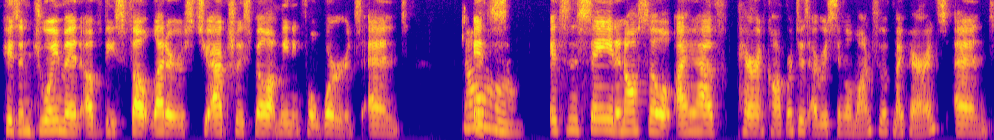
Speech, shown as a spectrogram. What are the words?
his enjoyment of these felt letters to actually spell out meaningful words. And oh. it's it's insane. And also, I have parent conferences every single month with my parents, and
